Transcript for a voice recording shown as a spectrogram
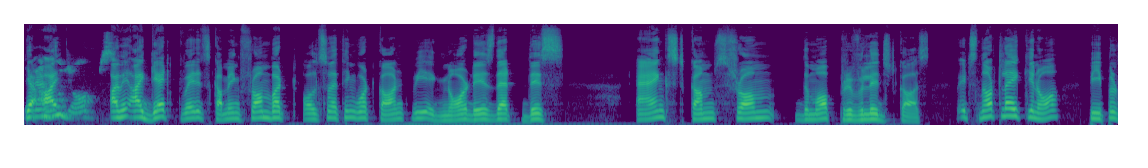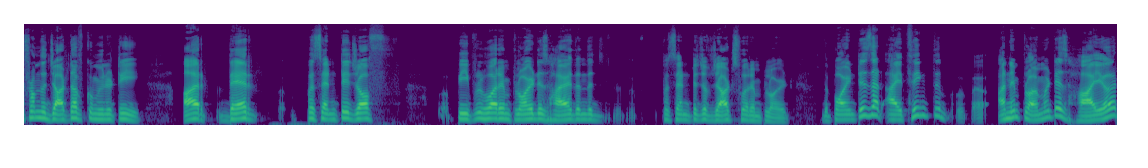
Yeah, I- no jobs. I mean, I get where it's coming from, but also I think what can't be ignored is that this angst comes from the more privileged caste. It's not like, you know, people from the Jatav community are their percentage of people who are employed is higher than the percentage of Jats who are employed. The point is that I think the uh, unemployment is higher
